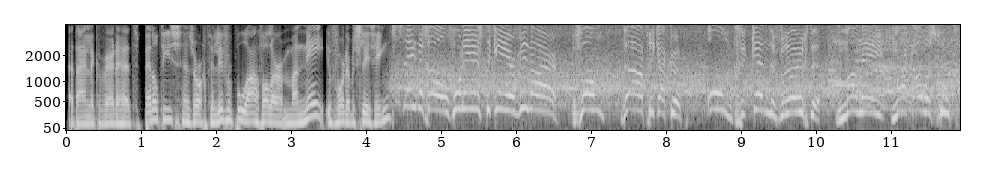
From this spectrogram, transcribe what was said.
Uiteindelijk werden het penalties en zorgde Liverpool-aanvaller Mané voor de beslissing. Senegal voor de eerste keer winnaar van de Afrika Cup. Ongekende vreugde. Mané maakt alles goed.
